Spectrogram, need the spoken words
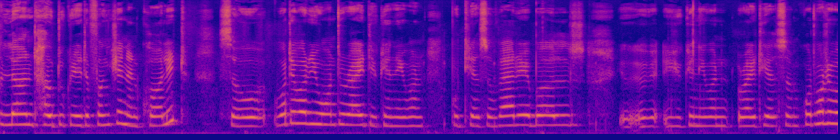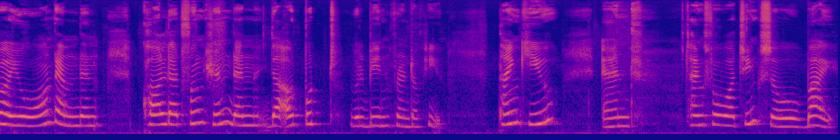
learned how to create a function and call it. So whatever you want to write you can even put here some variables. You, you can even write here some code whatever you want and then call that function. Then the output will be in front of you. Thank you and thanks for watching. So bye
